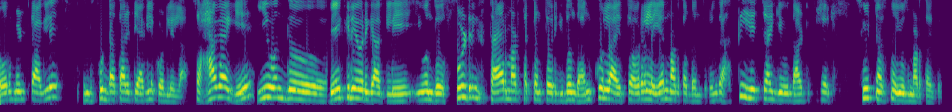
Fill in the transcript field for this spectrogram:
ಗೌರ್ಮೆಂಟ್ ಆಗ್ಲಿ ಒಂದು ಫುಡ್ ಅಥಾರಿಟಿ ಆಗ್ಲಿ ಕೊಡ್ಲಿಲ್ಲ. ಸೊ ಹಾಗಾಗಿ ಈ ಒಂದು ಬೇಕರಿ ಅವರಿಗಾಗ್ಲಿ, ಈ ಒಂದು ಕೂಲ್ ಡ್ರಿಂಕ್ಸ್ ತಯಾರು ಮಾಡ್ತಕ್ಕಂಥವ್ರಿಗೆ ಇದೊಂದು ಅನುಕೂಲ ಆಯ್ತು. ಅವರೆಲ್ಲ ಏನ್ ಮಾಡ್ತಾ ಬಂದ್ರು ಅಂದ್ರೆ ಅತಿ ಹೆಚ್ಚಾಗಿ ಒಂದು ಆರ್ಟಿಫಿಷಿಯಲ್ ಸ್ವೀಟ್ನರ್ಸ್ನ ಯೂಸ್ ಮಾಡ್ತಾ ಇದ್ರು.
